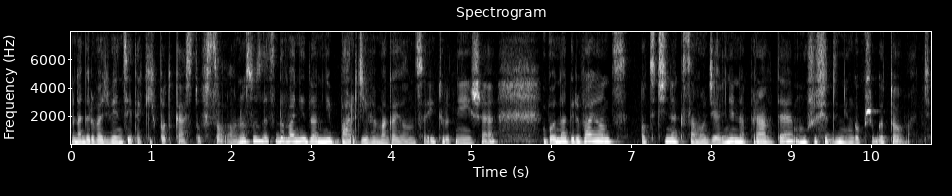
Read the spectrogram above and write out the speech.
nagrywać więcej takich podcastów solo. One są zdecydowanie dla mnie bardziej wymagające i trudniejsze, bo nagrywając odcinek samodzielnie, naprawdę muszę się do niego przygotować.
